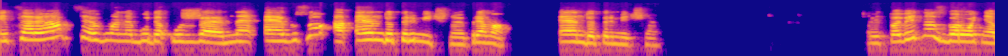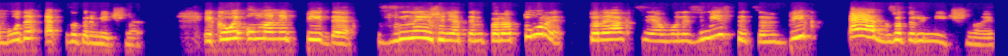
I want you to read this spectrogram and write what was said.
і ця реакція в мене буде уже не екзо, а ендотермічною, пряма. Ендотермічною. Відповідно, зворотня буде екзотермічною. І коли у мене піде зниження температури, то реакція вони зміститься в бік екзотермічної.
